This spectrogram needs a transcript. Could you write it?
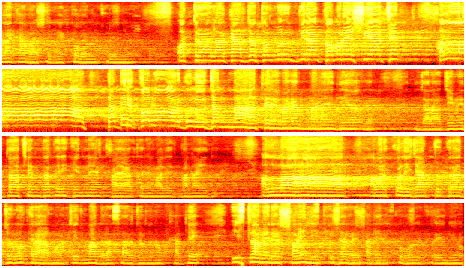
এলাকাবাসীকে কবুল করে নিও। অত্র এলাকার যত মুরব্বীরা কবরে শুয়ে আছেন, আল্লাহ তাদের কবরগুলো জান্নাতের বাগান বানাই দিও। যারা জীবিত আছেন, তাদেরকে নিয়ে খায়াতের মালিক বানাই দিও। আল্লাহ আমার কলিজার টুকরা যুবকরা মসজিদ, মাদ্রাসার জন্য খাটে ইসলামের সৈনিক হিসাবে তাদের কবুল করে নিও।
